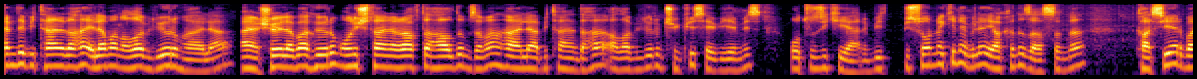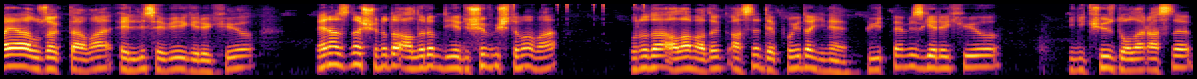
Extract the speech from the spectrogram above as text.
Hem de bir tane daha eleman alabiliyorum hala. Yani şöyle bakıyorum 13 tane rafta aldığım zaman hala bir tane daha alabiliyorum. Çünkü seviyemiz 32 yani. Bir, bir sonrakine bile yakınız aslında. Kasiyer bayağı uzakta ama 50 seviye gerekiyor. En azından şunu da alırım diye düşünmüştüm ama bunu da alamadık. Aslında depoyu da yine büyütmemiz gerekiyor. 1200 dolar aslında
